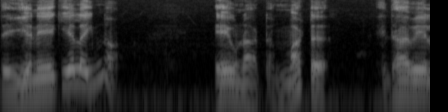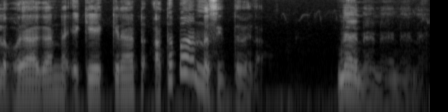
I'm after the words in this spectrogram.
දෙයනේ කියලා ඉන්නවා. ඒ වනාට මට එදාවේල හොයාගන්න එක එක්කෙනට අතපාන්න සිද්ධ වෙලා. නෑ නෑ නෑ නෑ නෑ.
